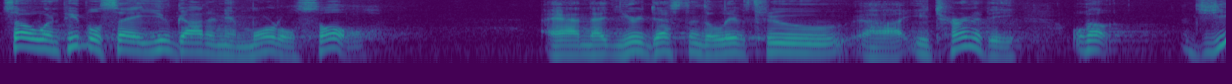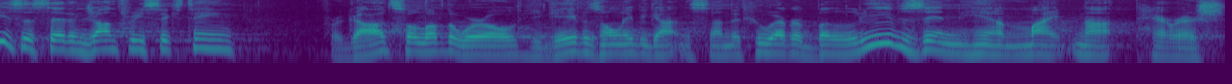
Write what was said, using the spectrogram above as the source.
So when people say you've got an immortal soul and that you're destined to live through uh, eternity, well, Jesus said in John 3:16, "For God so loved the world, he gave his only begotten son that whoever believes in him might not perish,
